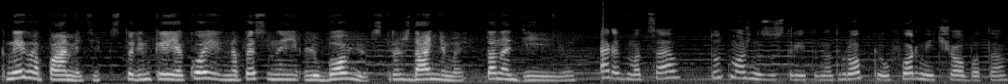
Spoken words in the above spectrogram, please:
книга пам'яті, сторінки якої написані любов'ю, стражданнями та надією. Серед мацев тут можна зустріти надгробки у формі чобота.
